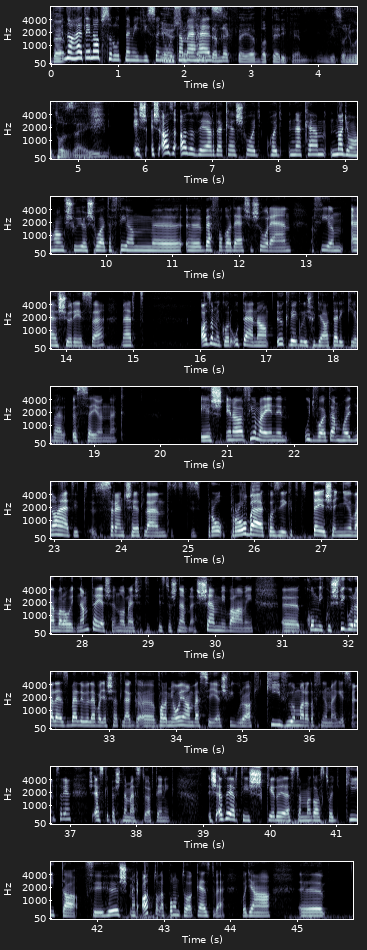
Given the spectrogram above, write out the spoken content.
de... Na hát én abszolút nem így viszonyultam én sem, ehhez. Szerintem legfeljebb a Terike viszonyult hozzá így. És, és az, az az érdekes, hogy, hogy nekem nagyon hangsúlyos volt a film befogadása során a film első része, mert az, amikor utána ők végül is ugye a Terikével összejönnek. És én a film elején úgy voltam, hogy na hát itt szerencsétlen pró- próbálkozik, teljesen nyilvánvaló, hogy nem teljesen normális, hát itt biztos nem lesz semmi, valami komikus figura lesz belőle, vagy esetleg valami olyan veszélyes figura, aki kívül marad a film egész rendszerén, és ez képest nem ez történik. És ezért is kérdőjeleztem meg azt, hogy ki itt a főhős, mert attól a ponttól kezdve, hogy a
